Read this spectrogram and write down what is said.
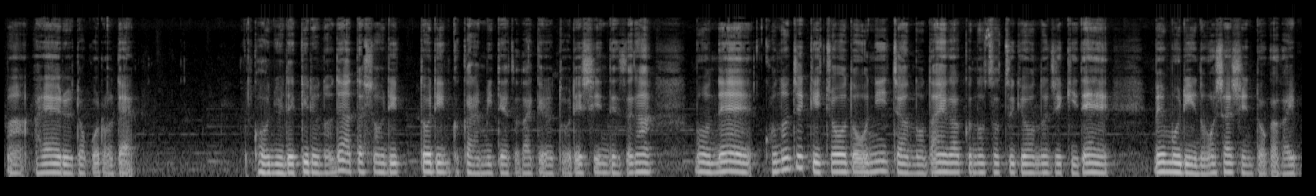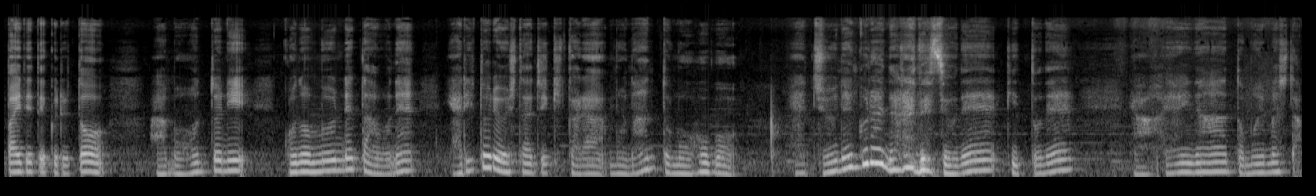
まあ、あらゆるところで購入できるので私のリットリンクから見ていただけると嬉しいんですがもうねこの時期ちょうどお兄ちゃんの大学の卒業の時期でメモリーのお写真とかがいっぱい出てくるとあもう本当にこのムーンレターをねやり取りをした時期からもうなんともうほぼ10年ぐらいになるんですよね きっとね。いや早いなと思いました。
